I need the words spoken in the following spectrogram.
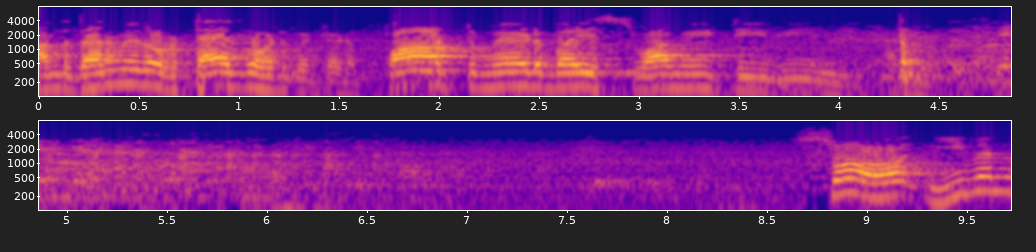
and దాని మీద ఒక ట్యాగ్ ఒకటి పెట్టాడు. Part made by Swami TV. So even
